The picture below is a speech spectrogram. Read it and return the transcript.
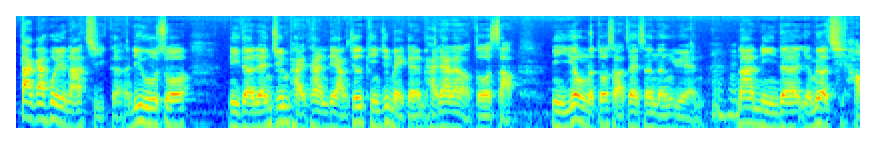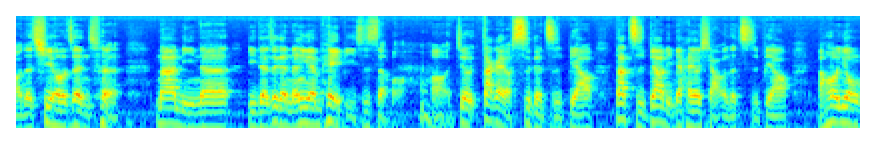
大概会有哪几个？例如说，你的人均排碳量，就是平均每个人排碳量有多少？你用了多少再生能源？那你的，有没有好的气候政策？那你呢？你的这个能源配比是什么？哦，就大概有四个指标。那指标里面还有小额的指标，然后用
